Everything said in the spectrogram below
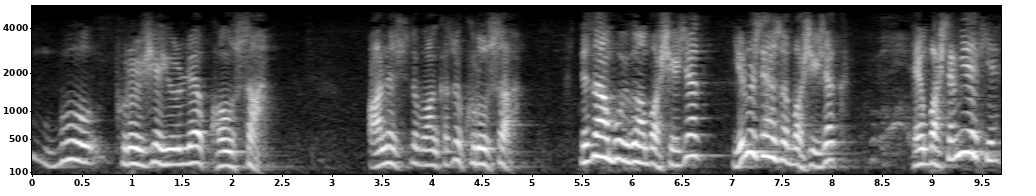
bu proje yürürlüğe konsa, anne sütü bankası kurulsa, ne zaman bu uygulama başlayacak? 20 sene sonra başlayacak. Hem başlamıyor ki.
